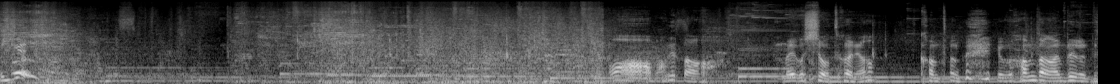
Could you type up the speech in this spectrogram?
이게! 와 망했다. 나 이거 진짜 어떡하냐? 감당 이거 감당 안 되는데.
